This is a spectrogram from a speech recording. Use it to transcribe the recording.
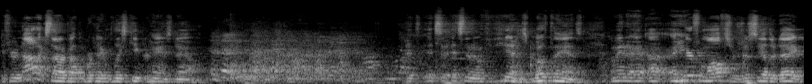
If you're not excited about the Brookhaven police, keep your hands down. It's, it's, it's an, yes, both hands. I mean, I, I hear from officers just the other day,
